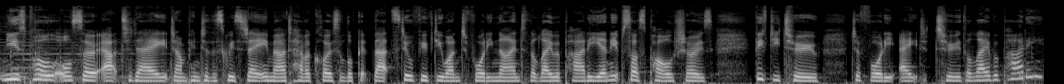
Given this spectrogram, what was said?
Newspoll also out today. Jump into the Squiz Today email to have a closer look at that. Still 51 to 49 to the Labor Party, and Ipsos poll shows 52 to 48 to the Labor Party.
